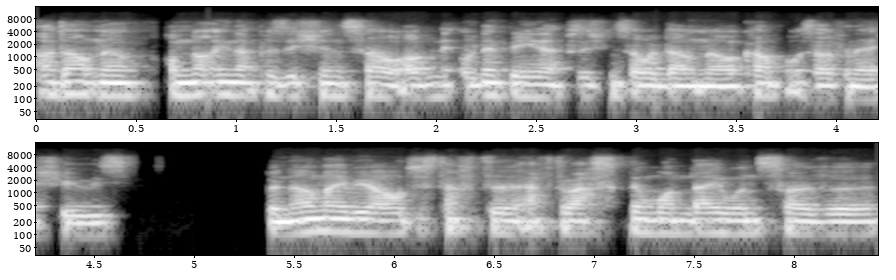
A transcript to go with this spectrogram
I don't know. I'm not in that position, so I've, I've never been in that position, so I don't know. I can't put myself in their shoes. But no, maybe I'll just have to have to ask them one day once I've uh,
